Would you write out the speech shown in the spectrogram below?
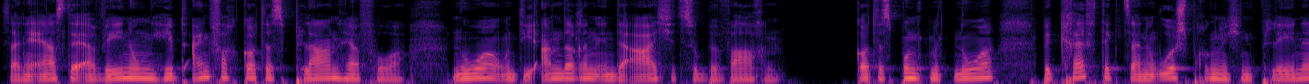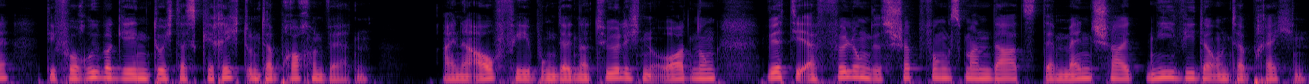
Seine erste Erwähnung hebt einfach Gottes Plan hervor, Noah und die anderen in der Arche zu bewahren. Gottes Bund mit Noah bekräftigt seine ursprünglichen Pläne, die vorübergehend durch das Gericht unterbrochen werden. Eine Aufhebung der natürlichen Ordnung wird die Erfüllung des Schöpfungsmandats der Menschheit nie wieder unterbrechen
